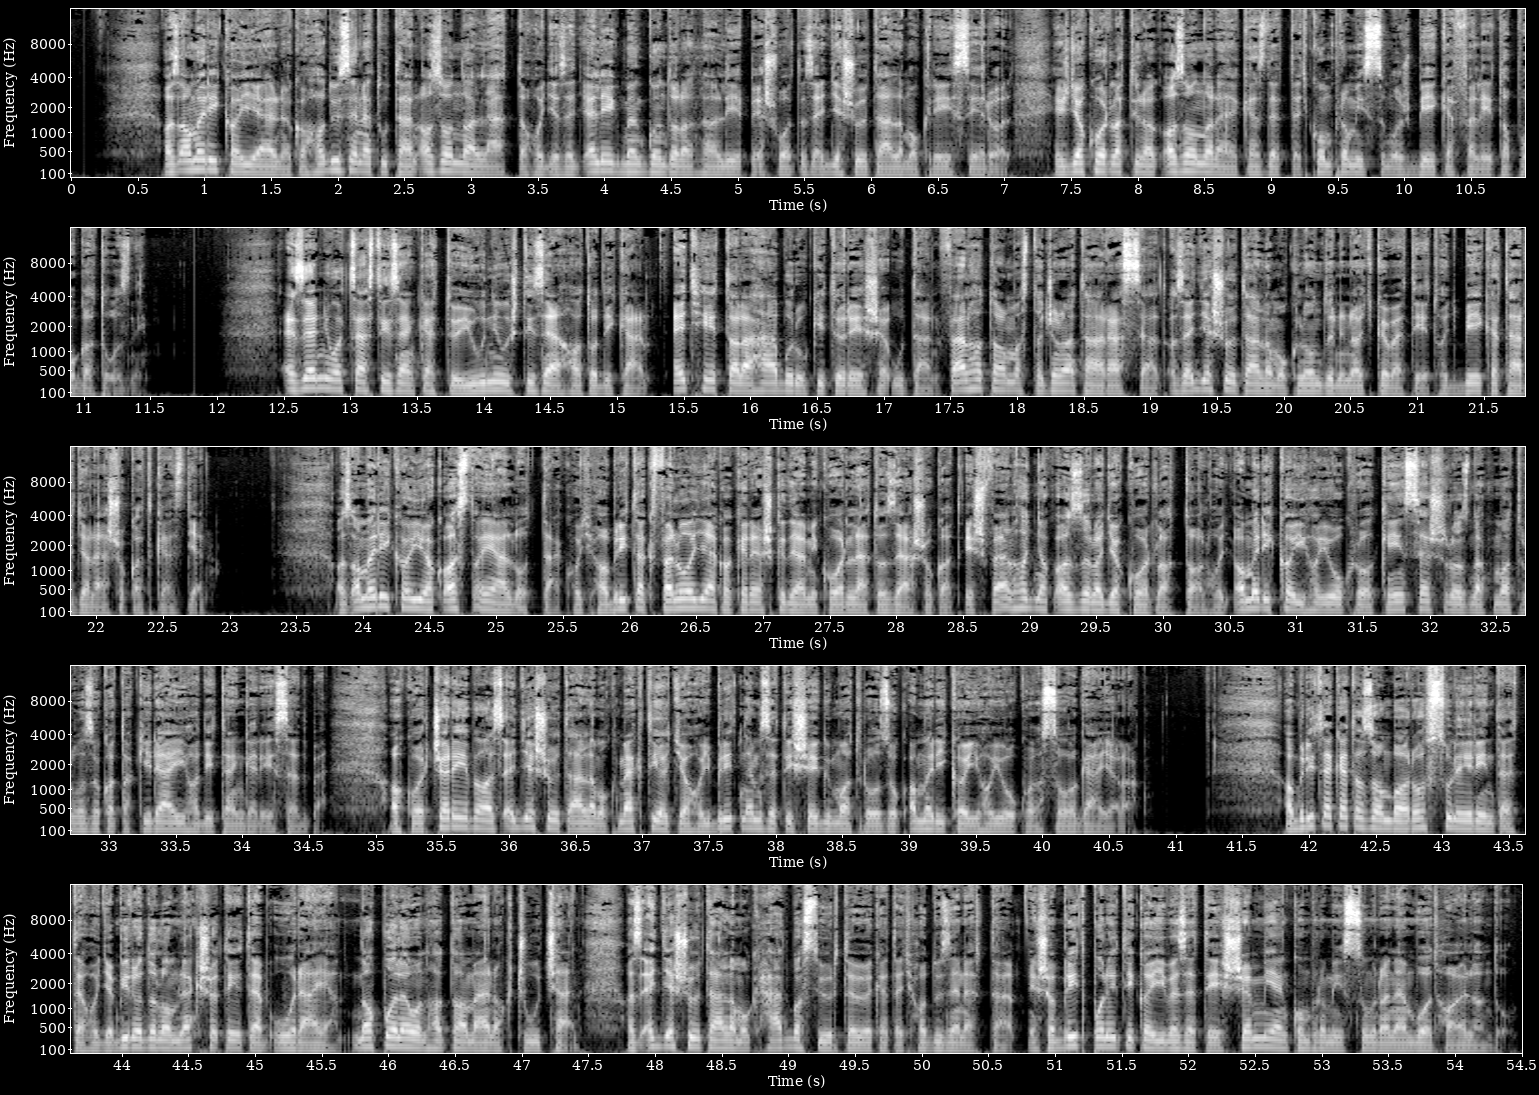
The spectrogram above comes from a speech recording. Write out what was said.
Az amerikai elnök a hadüzenet után azonnal látta, hogy ez egy elég meggondolatlan lépés volt az Egyesült Államok részéről, és gyakorlatilag azonnal elkezdett egy kompromisszumos béke felé tapogatózni. 1812. június 16-án, egy héttel a háború kitörése után felhatalmazta Jonathan Russellt, az Egyesült Államok londoni nagykövetét, hogy béketárgyalásokat kezdjen. Az amerikaiak azt ajánlották, hogy ha a britek feloldják a kereskedelmi korlátozásokat, és felhagynak azzal a gyakorlattal, hogy amerikai hajókról kényszersoroznak matrózokat a királyi haditengerészetbe, akkor cserébe az Egyesült Államok megtiltja, hogy brit nemzetiségű matrózok amerikai hajókon szolgáljanak. A briteket azonban rosszul érintette, hogy a birodalom legsötétebb óráján, Napóleon hatalmának csúcsán az Egyesült Államok hátba szűrte őket egy hadüzenettel, és a brit politikai vezetés semmilyen kompromisszumra nem volt hajlandó.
